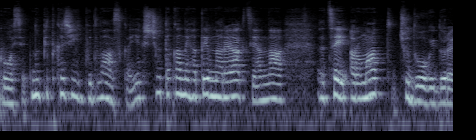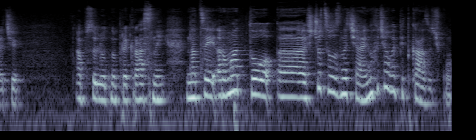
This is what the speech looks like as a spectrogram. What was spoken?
просять: ну підкажіть, будь ласка, якщо така негативна реакція на цей аромат, чудовий, до речі, абсолютно прекрасний, на цей аромат, то е, що це означає? Ну, хоча б підказочку.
